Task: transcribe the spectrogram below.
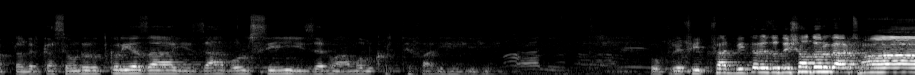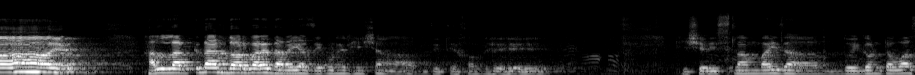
আপনাদের কাছে অনুরোধ করিয়া যাই, যা বলছি যেন আমল করতে পারি। উপরে ফিটফাট ভিতরে যদি সদরঘাট হয় হাল্লার দরবারে দাঁড়াইয়া জীবনের হিসাব দিতে হবে। কিসের ইসলাম ভাইজান? দুই ঘণ্টা ওয়াজ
